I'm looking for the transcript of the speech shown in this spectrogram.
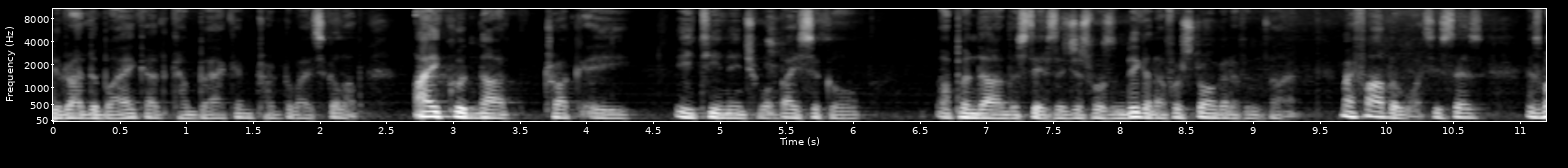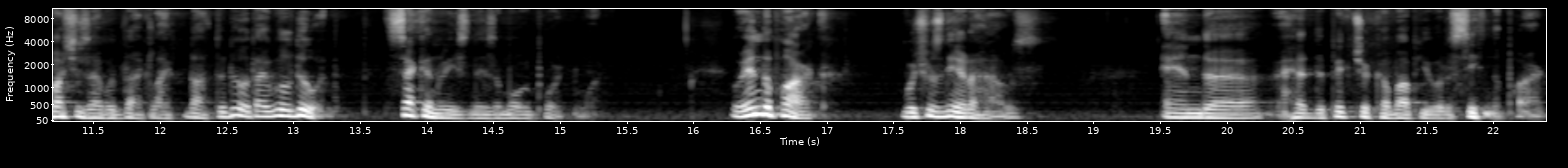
You'd ride the bike. I'd come back and truck the bicycle up. I could not truck a 18-inch bicycle up and down the stairs. It just wasn't big enough or strong enough at the time. My father was. He says, as much as I would not like not to do it, I will do it. Second reason is a more important one. We're in the park, which was near the house, and uh, had the picture come up, you would have seen the park.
